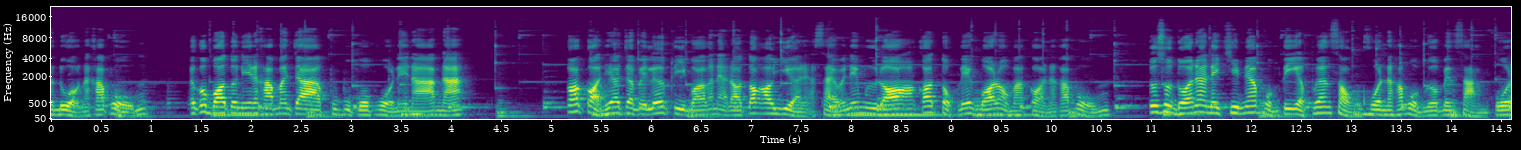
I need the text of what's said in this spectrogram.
สะดวกนะครับผมแล้วก็บอสตัวนี้นะครับมันจะปูปูโผล่โผล่ในน้ำนะ ก็ก่อนที่เราจะไปเริ่มตีบอสกันเนี่ยเราต้องเอาเหยื่อเนี่ยใส่ไว้ในมือร้องแล้วก็ตกเลขบอสออกมาก่อนนะครับผมตัวส่วนตัวเนี่ยในคลิปเนี่ยผมตีกับเพื่อน 2 คนนะครับผมรวมเป็น 3 คน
